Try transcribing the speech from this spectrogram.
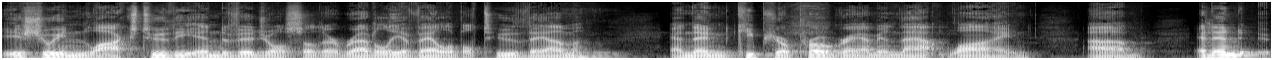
issuing locks to the individual so they're readily available to them, mm-hmm. And then keep your program in that line. Um, and then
